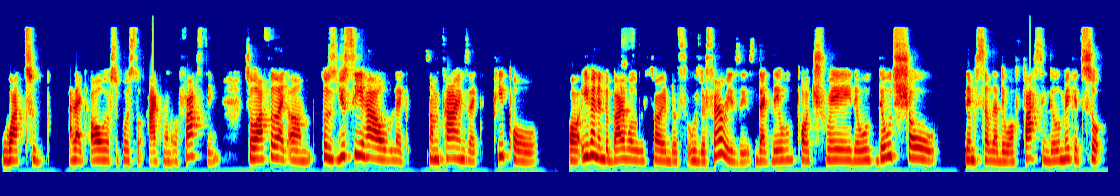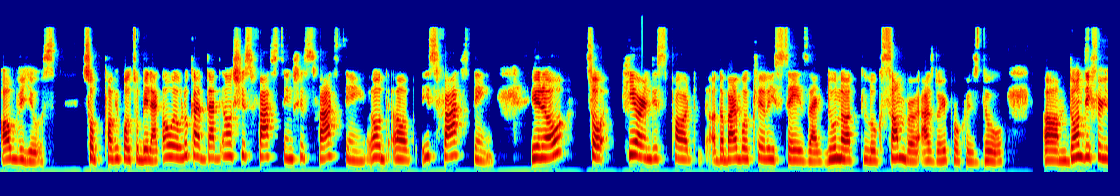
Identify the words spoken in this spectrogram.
what to like how we're supposed to act when we're fasting. So I feel like um because you see how like sometimes like people or even in the Bible we saw it with the Pharisees like they will portray they will they would show themselves that they were fasting. They will make it so obvious. So for people to be like, oh, look at that. Oh, she's fasting. She's fasting. Oh, uh, he's fasting. You know. So here in this part, the Bible clearly says like, do not look somber as the hypocrites do. Um, don't differ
